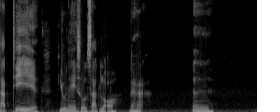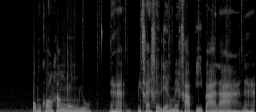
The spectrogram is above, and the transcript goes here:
สัตว์ที่อยู่ในสวนสัตว์เหรอ นะฮะ เออ ผมค่อนข้างงงอยู่นะฮะ มีใครเคยเลี้ยงไหมคาปิบาร่านะฮะ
